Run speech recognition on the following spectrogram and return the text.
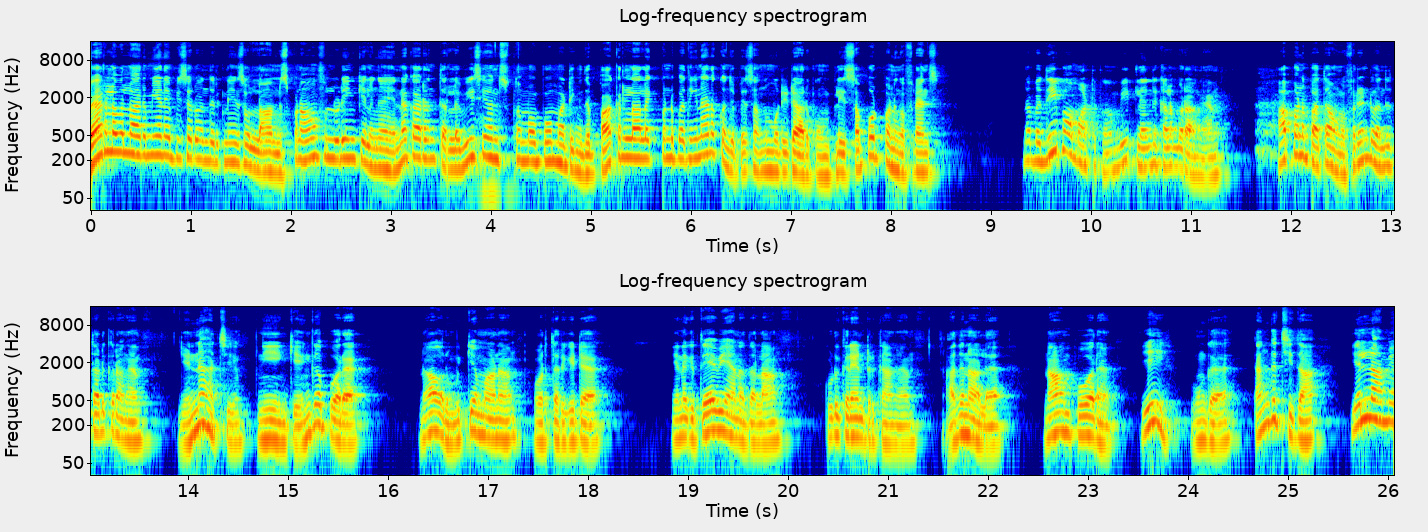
வேறு லெவலில் அருமையான எபிசோட் வந்திருக்குனே சொல்லலாம். மிஸ் பண்ணாமல் ஃபுல்லுடையும் கேளுங்க. என்ன காரணம் தெரில விசிஎன் சுத்தமாக போக மாட்டேங்குது. பார்க்குறலாம் லைக் பண்ணி பார்த்தீங்கன்னா கொஞ்சம் பேச வந்து முடிட்டாக இருக்கும். ப்ளீஸ் சப்போர்ட் பண்ணுங்கள் ஃப்ரெண்ட்ஸ் நம்ம தீபா மாட்டுக்கும் வீட்டிலேருந்து கிளம்புறாங்க. அப்போன்னு பார்த்தா அவங்க ஃப்ரெண்டு வந்து தடுக்கிறாங்க. என்ன ஆச்சு? நீ இங்கே எங்கே போகிற நான் ஒரு முக்கியமான ஒருத்தர்கிட்ட எனக்கு தேவையானதெல்லாம் கொடுக்குறேன்ட்டு இருக்காங்க. அதனால் நான் போகிறேன் ஏய் உங்கள் தங்கச்சி தான் எல்லாமே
